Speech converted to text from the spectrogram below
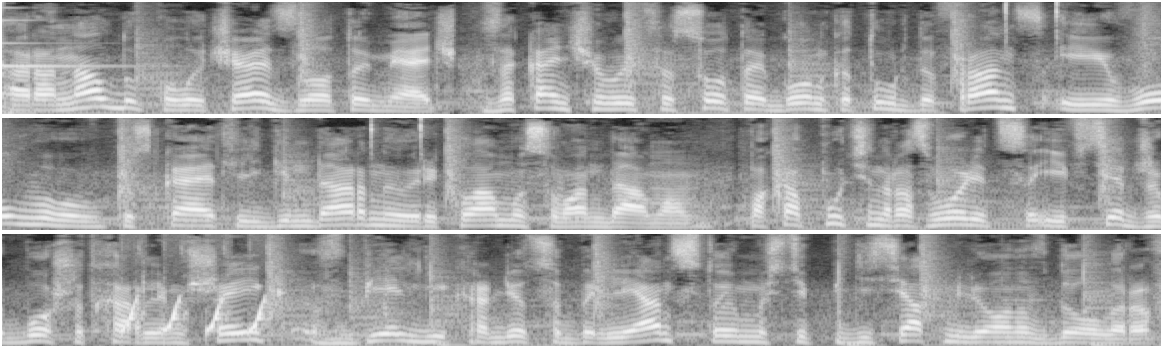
А Роналду получает золотой мяч. Заканчивается сотая гонка Тур де Франс, и Volvo выпускает легендарную рекламу с Ван Дамом. Пока Путин разводится и все джебошат Harlem Shake, в Бельгии крадется бриллиант стоимостью 50 миллионов долларов.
